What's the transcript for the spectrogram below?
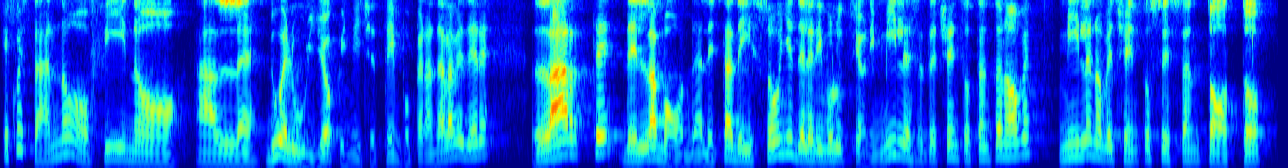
e quest'anno fino al 2 luglio, quindi c'è tempo per andare a vedere, l'arte della moda, l'età dei sogni e delle rivoluzioni 1789-1968.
